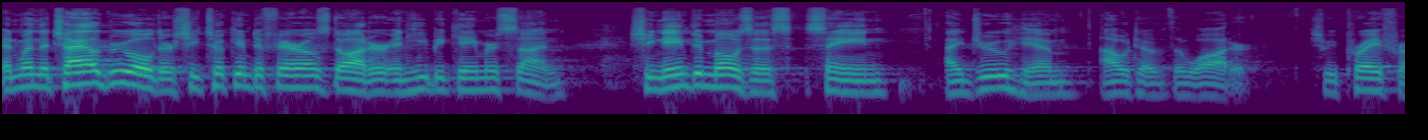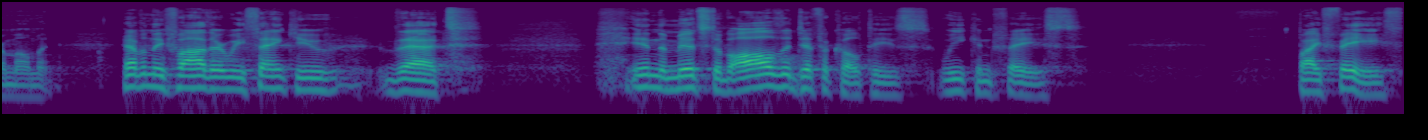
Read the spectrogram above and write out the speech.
And when the child grew older, she took him to Pharaoh's daughter, and he became her son. She named him Moses, saying, I drew him out of the water. Should we pray for a moment? Heavenly Father, we thank you that in the midst of all the difficulties we can face, by faith,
